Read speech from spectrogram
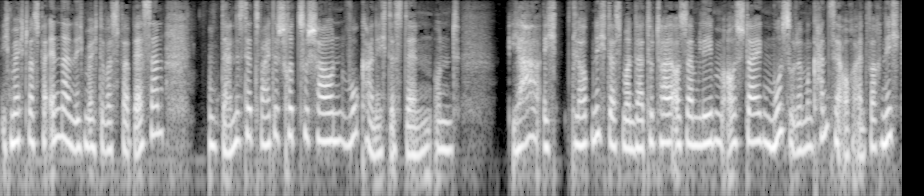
ich möchte was verändern, ich möchte was verbessern. Und dann ist der zweite Schritt zu schauen, wo kann ich das denn? Und ja, ich glaube nicht, dass man da total aus seinem Leben aussteigen muss oder man kann es ja auch einfach nicht,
